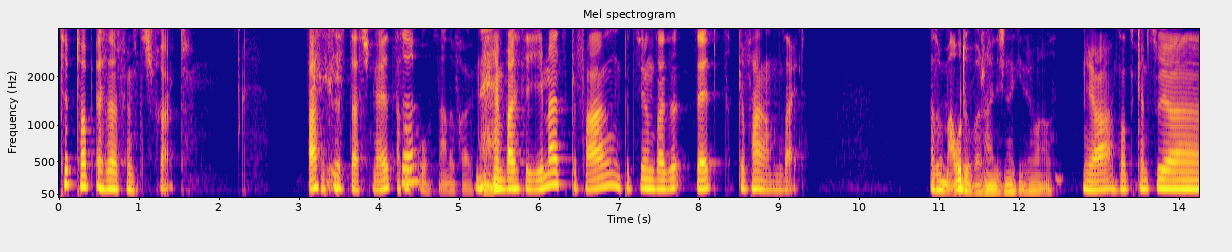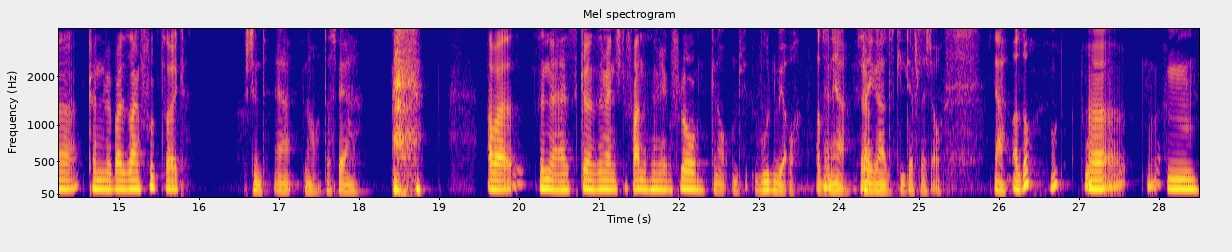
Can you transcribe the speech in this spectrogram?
TipTop SR50 fragt. Was ist das Schnellste, oh, ist eine andere Frage. was ihr jemals gefahren bzw. selbst gefahren seid? Also im Auto wahrscheinlich, ne? Gehe ich davon aus. Ja, ansonsten kannst du ja, können wir beide sagen, Flugzeug. Stimmt, ja, genau. Das wäre, Aber sind wir, sind wir nicht gefahren, sind wir geflogen. genau. Und wurden wir auch. Also, Ja. naja, ist ja. Ja. egal, das gilt ja vielleicht auch. Ja, also, gut. Äh, ähm,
